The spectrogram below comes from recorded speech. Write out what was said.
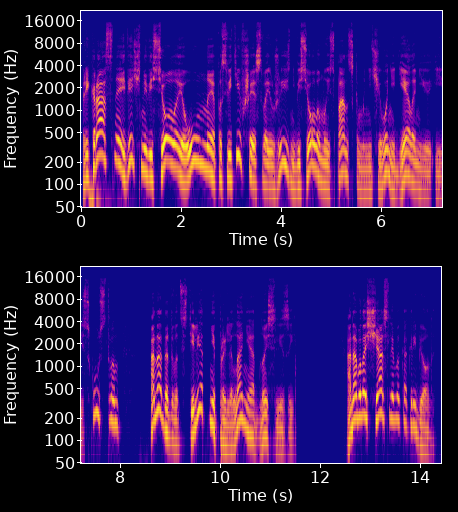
Прекрасная, вечно веселая, умная, посвятившая свою жизнь веселому испанскому ничего не деланию и искусствам, она до двадцати лет не пролила ни одной слезы. Она была счастлива, как ребенок.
